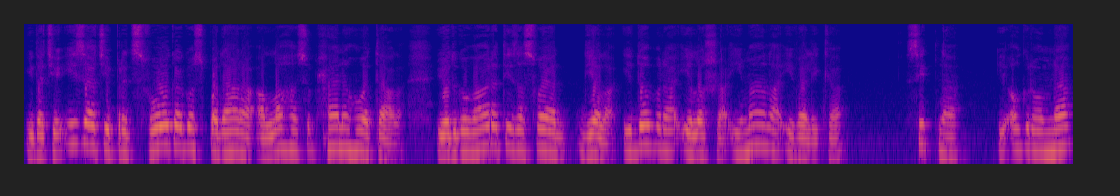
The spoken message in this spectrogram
i da će izaći pred svoga gospodara Allaha subhanahu wa ta'ala i odgovarati za svoja dijela i dobra i loša i mala i velika, sitna i ogromna,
